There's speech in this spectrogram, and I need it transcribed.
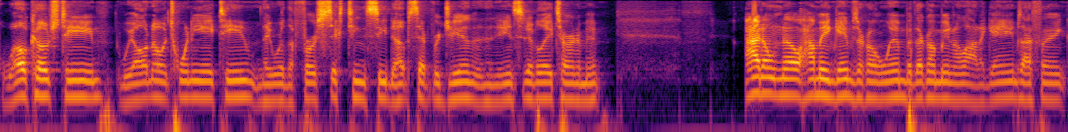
a well coached team. We all know in 2018 they were the first 16 seed to upset Virginia in the NCAA tournament. I don't know how many games they're going to win, but they're going to be in a lot of games, I think.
